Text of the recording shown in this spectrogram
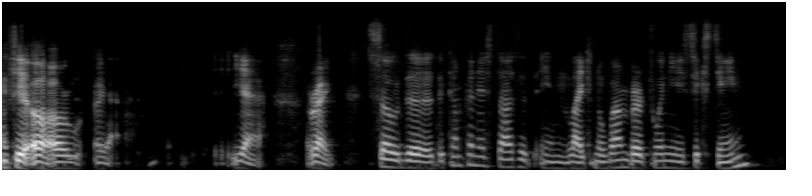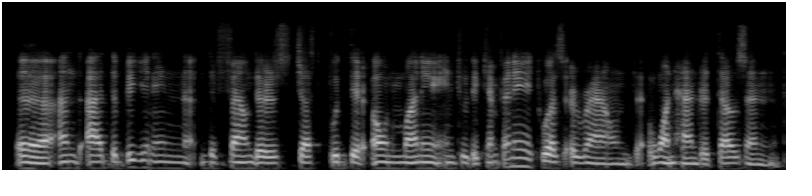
If you or, or yeah yeah right. So the the company started in like November 2016. Uh, and at the beginning, the founders just put their own money into the company. It was around 100,000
